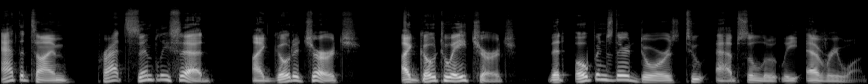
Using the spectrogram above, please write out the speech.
At the time, Pratt simply said, I go to church, I go to a church that opens their doors to absolutely everyone.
